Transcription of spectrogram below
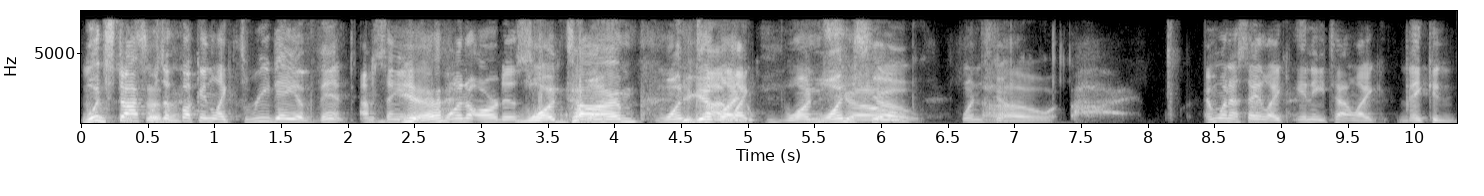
Woodstock was a- fucking like three day event. I'm saying Yeah. one artist, One time. one, one you get time, like, one, one show. show, one show. Oh. and when I say like any time, like they could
